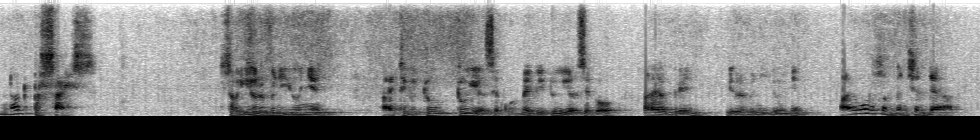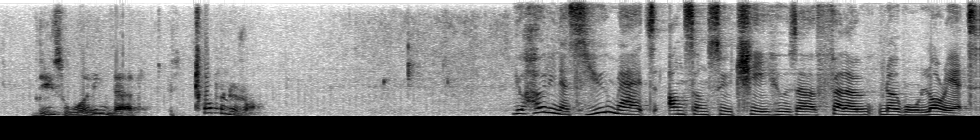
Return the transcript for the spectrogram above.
not precise. So European Union, I think two, two years ago, maybe two years ago, I have been European Union. I also mentioned that this wording that totally wrong. Your Holiness, you met Aung San Suu Kyi, who is a fellow Nobel laureate,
